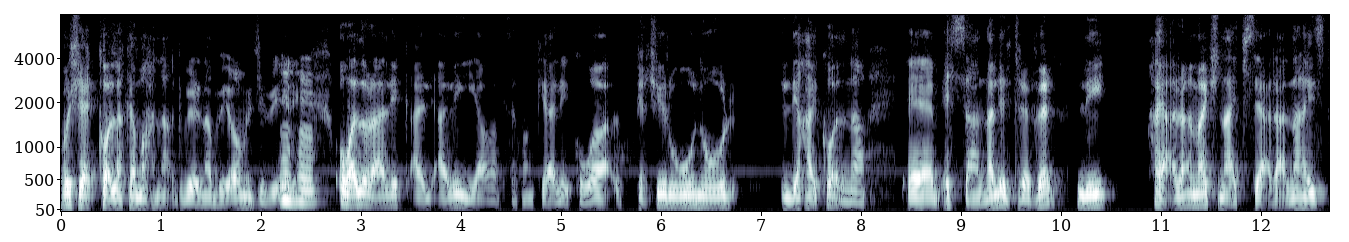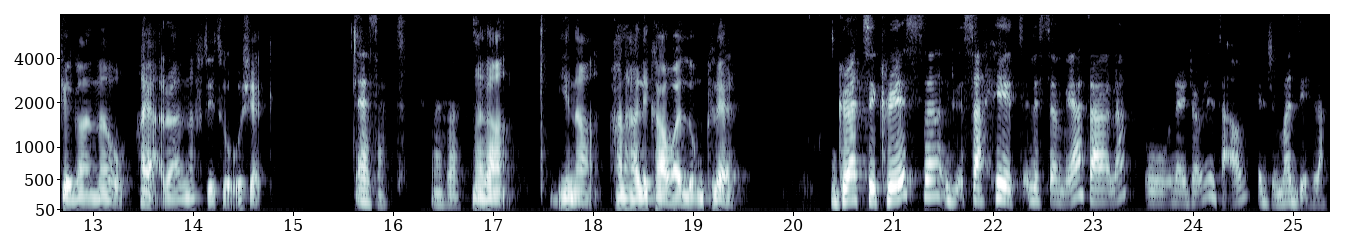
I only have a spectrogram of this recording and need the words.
mux hekk kollha kemm aħna kbirna bihom, ġifieri. Mhm. U allura għalik għalija naħseb anke għalik huwa pjaċir u unur li ħajkolna ehm, issa għandna lil Trevor li ħajaqra ma jċ ngħid seqra, na ħajspjegalna hu, ħajaqra għandna ftit hu xek. Eżatt, eżatt. Mela, jina ħanħalik għawallum kle. Grazzi Chris, saħħit l-semmija tagħna u nerġgħu niltaqgħu il-ġimgħa d-dieħla.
